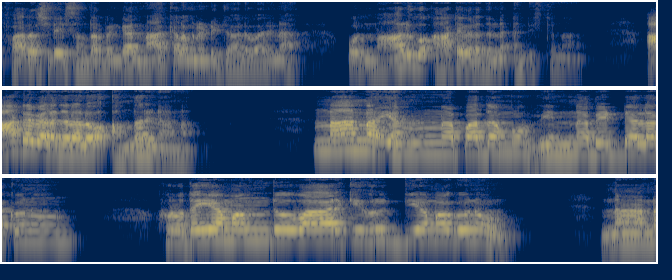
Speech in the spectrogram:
ఫాదర్స్ డే సందర్భంగా నా కలమ నుండి జాలువారిన ఓ నాలుగు ఆట వెలదలను అందిస్తున్నాను. ఆట వెలదలలో అందరి నాన్న నాన్న ఎన్న పదము విన్న బిడ్డలకును హృదయమందు వారికి హృదయమగును నాన్న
